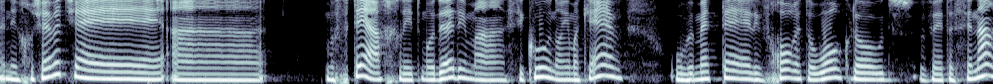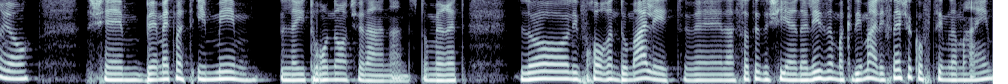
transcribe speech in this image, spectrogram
אני חושבת שהמפתח להתמודד עם הסיכון או עם הכאב, הוא באמת לבחור את ה-workloads ואת הסצנריו שהם באמת מתאימים ליתרונות של הענן, זאת אומרת, לא לבחור רנדומלית ולעשות איזושהי אנליזה מקדימה לפני שקופצים למים,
